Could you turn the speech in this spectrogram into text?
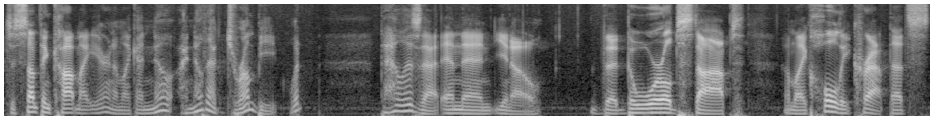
just something caught my ear, and I'm like, I know, I know that drum beat. What the hell is that? And then you know, the the world stopped. I'm like, holy crap, that's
